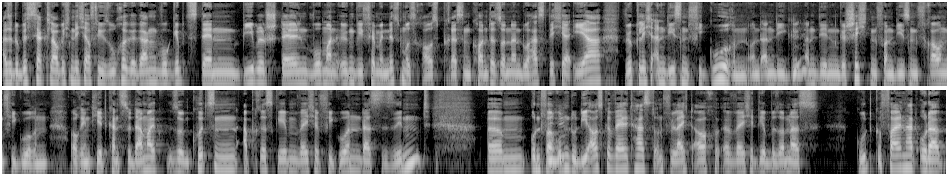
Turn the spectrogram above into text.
also du bist ja, glaube ich, nicht auf die Suche gegangen, wo gibt es denn Bibelstellen, wo man irgendwie Feminismus rauspressen konnte, sondern du hast dich ja eher wirklich an diesen Figuren und an, die, mhm. an den Geschichten von diesen Frauenfiguren orientiert. Kannst du da mal so einen kurzen Abriss geben, welche Figuren das sind? Ähm, und warum mhm. du die ausgewählt hast und vielleicht auch, äh, welche dir besonders gut gefallen hat oder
